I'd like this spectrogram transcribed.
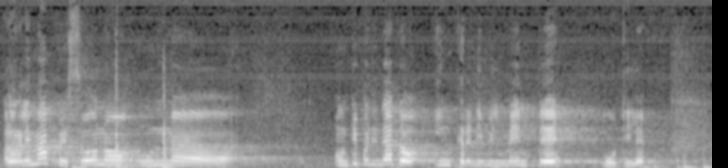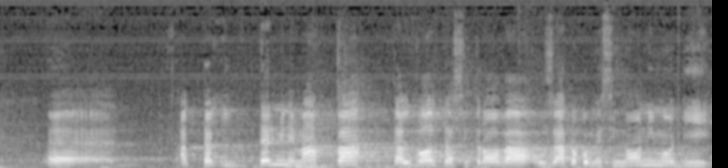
Allora, le mappe sono un, uh, un tipo di dato incredibilmente utile. Eh, il termine mappa talvolta si trova usato come sinonimo di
